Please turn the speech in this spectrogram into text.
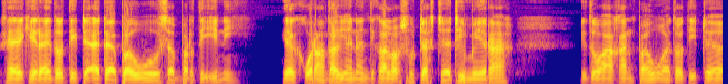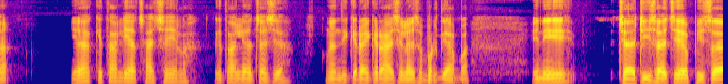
Saya kira itu tidak ada bau seperti ini. Ya kurang tahu ya nanti kalau sudah jadi merah itu akan bau atau tidak. Ya kita lihat saja lah, kita lihat saja. Nanti kira-kira hasilnya seperti apa. Ini jadi saja bisa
